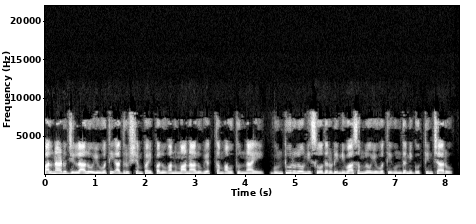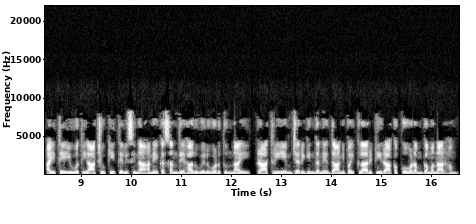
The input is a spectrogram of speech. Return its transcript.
పల్నాడు జిల్లాలో యువతి అదృశ్యంపై పలు అనుమానాలు వ్యక్తం అవుతున్నాయి. గుంటూరులోని సోదరుడి నివాసంలో యువతి ఉందని గుర్తించారు. అయితే యువతి ఆచూకీ తెలిసినా అనేక సందేహాలు వెలువడుతున్నాయి. రాత్రి ఏం జరిగిందనే దానిపై క్లారిటీ రాకపోవడం గమనార్హం.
